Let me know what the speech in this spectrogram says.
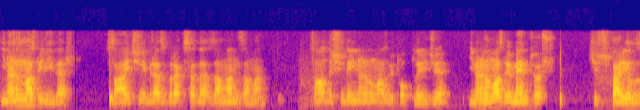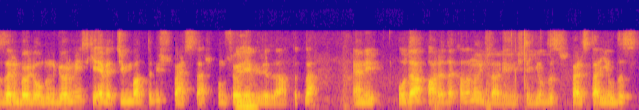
inanılmaz bir lider. Sağ içini biraz bıraksa da zaman zaman sağ dışında inanılmaz bir toplayıcı, inanılmaz bir mentor ki süper yıldızların böyle olduğunu görmeyiz ki evet Jim Butler bir süperstar. Bunu söyleyebiliriz rahatlıkla. Yani o da arada kalan oyuncular değil işte yıldız süperstar, yıldız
